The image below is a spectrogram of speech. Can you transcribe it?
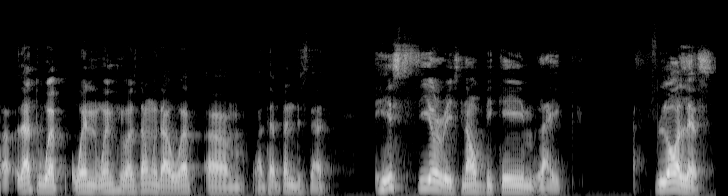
uh, that web. When when he was done with that web, um, what happened is that his theories now became like flawless.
